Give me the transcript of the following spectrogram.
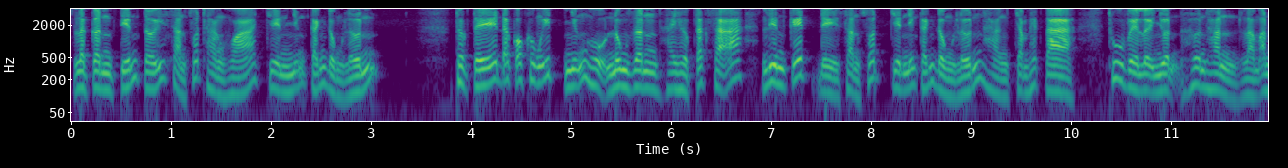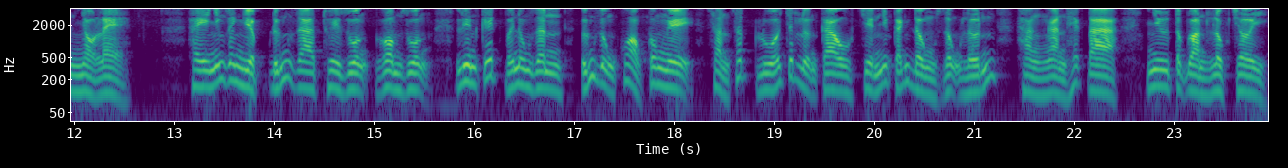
là cần tiến tới sản xuất hàng hóa trên những cánh đồng lớn. Thực tế đã có không ít những hộ nông dân hay hợp tác xã liên kết để sản xuất trên những cánh đồng lớn hàng trăm hecta, thu về lợi nhuận hơn hẳn làm ăn nhỏ lẻ. Hay những doanh nghiệp đứng ra thuê ruộng, gom ruộng, liên kết với nông dân, ứng dụng khoa học công nghệ, sản xuất lúa chất lượng cao trên những cánh đồng rộng lớn hàng ngàn hecta như tập đoàn Lộc Trời,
